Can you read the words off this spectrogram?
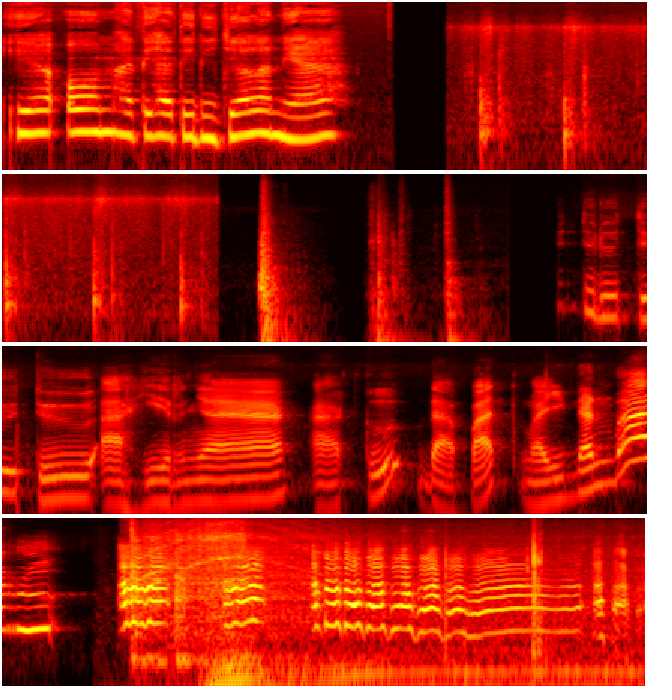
Iya om, hati-hati di jalan ya. Tudu-tudu, akhirnya aku dapat mainan baru.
